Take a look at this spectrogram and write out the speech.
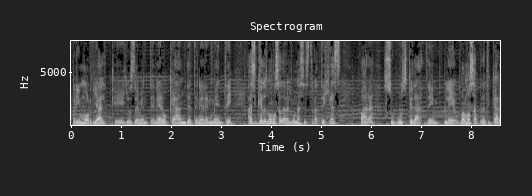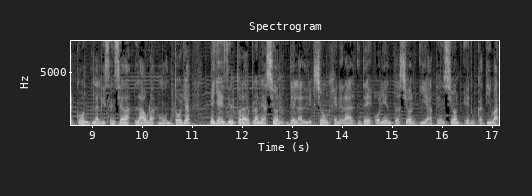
primordial que ellos deben tener o que han de tener en mente. Así que les vamos a dar algunas estrategias para su búsqueda de empleo. Vamos a platicar con la licenciada Laura Montoya. Ella es directora de planeación de la Dirección General de Orientación y Atención Educativa.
